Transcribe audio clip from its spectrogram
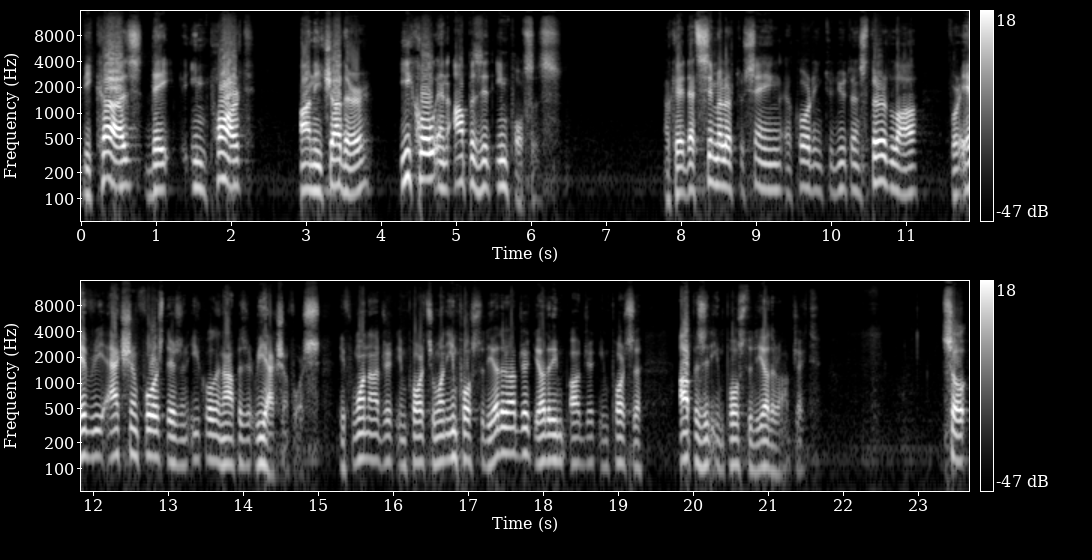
because they impart on each other equal and opposite impulses. Okay, that's similar to saying, according to Newton's third law, for every action force, there's an equal and opposite reaction force. If one object imparts one impulse to the other object, the other object imparts an opposite impulse to the other object. So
